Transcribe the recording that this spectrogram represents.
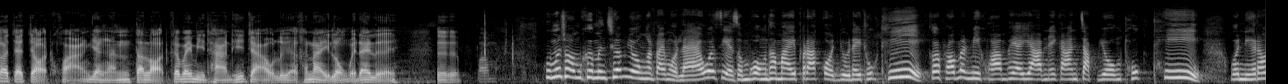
ก็จะจอดขวางอย่างนั้นตลอดก็ไม่มีทางที่จะเอาเรือข้างในลงไปได้เลยคือประมาณ คุณผู้ชมคือมันเชื่อมโยงกันไปหมดแล้วว่าเสียสมพงษ์ทำไมปรากฏอยู่ในทุกที่ ก็เพราะมันมีความพยายามในการจับโยงทุกที่ วันนี้เรา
